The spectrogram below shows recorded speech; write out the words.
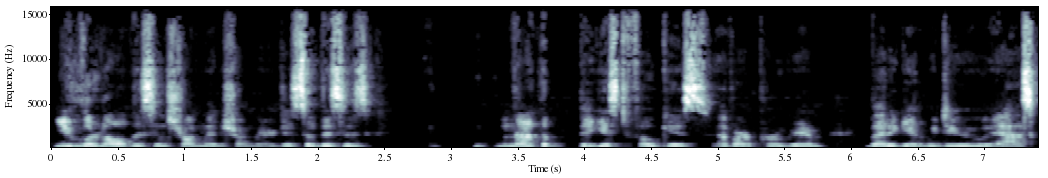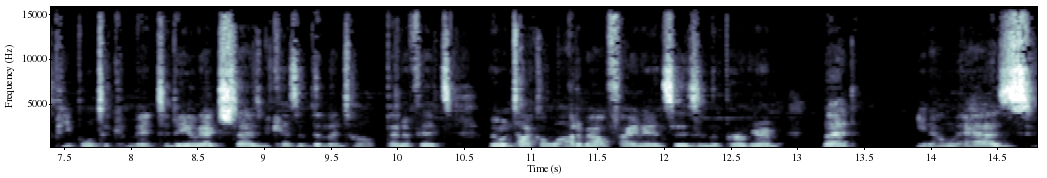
you learn all this in Strong Men, Strong Marriages. So this is not the biggest focus of our program, but again, we do ask people to commit to daily exercise because of the mental health benefits. We don't talk a lot about finances in the program, but you know, as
